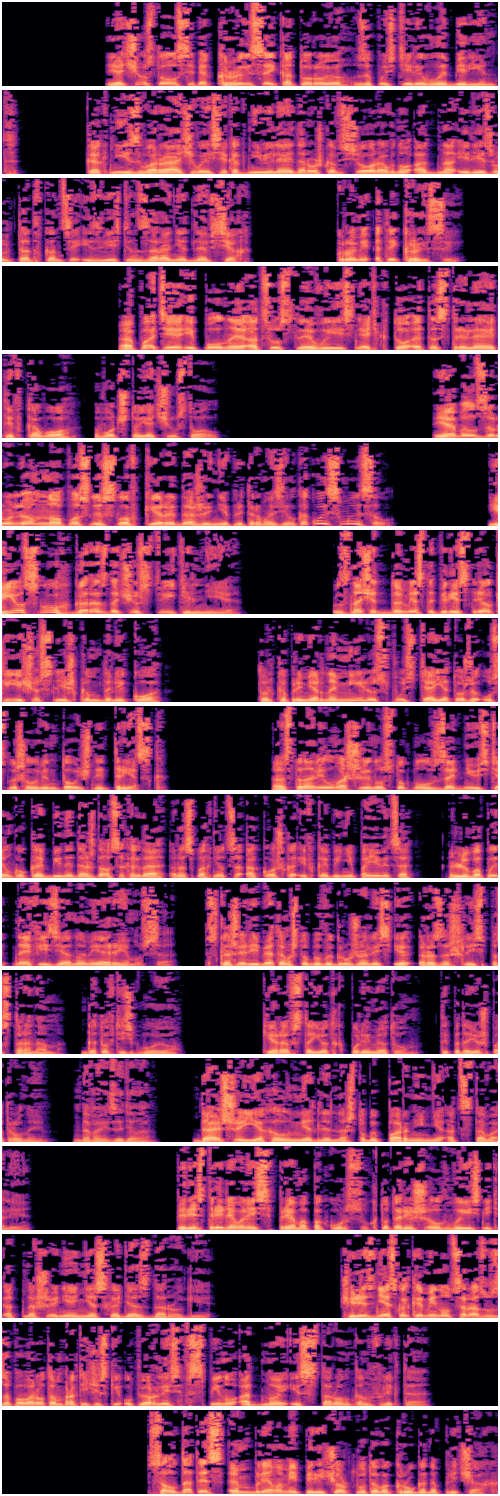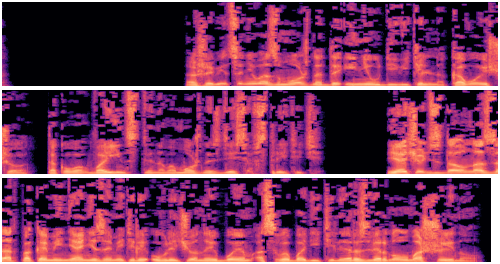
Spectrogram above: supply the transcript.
Я чувствовал себя крысой, которую запустили в лабиринт. Как ни изворачивайся, как ни виляй дорожка, все равно одна, и результат в конце известен заранее для всех, кроме этой крысы. Апатия и полное отсутствие выяснять, кто это стреляет и в кого, вот что я чувствовал. Я был за рулем, но после слов Керы даже не притормозил. Какой смысл? Ее слух гораздо чувствительнее. Значит, до места перестрелки еще слишком далеко. Только примерно милю спустя я тоже услышал винтовочный треск. Остановил машину, стукнул в заднюю стенку кабины, дождался, когда распахнется окошко, и в кабине появится любопытная физиономия Ремуса. Скажи ребятам, чтобы выгружались и разошлись по сторонам. Готовьтесь к бою. Кера встает к пулемету. Ты подаешь патроны. Давай, за дело. Дальше ехал медленно, чтобы парни не отставали. Перестреливались прямо по курсу. Кто-то решил выяснить отношения, не сходя с дороги. Через несколько минут сразу за поворотом практически уперлись в спину одной из сторон конфликта солдаты с эмблемами перечеркнутого круга на плечах. Ошибиться невозможно, да и неудивительно, кого еще такого воинственного можно здесь встретить. Я чуть сдал назад, пока меня не заметили увлеченные боем освободители, развернул машину.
